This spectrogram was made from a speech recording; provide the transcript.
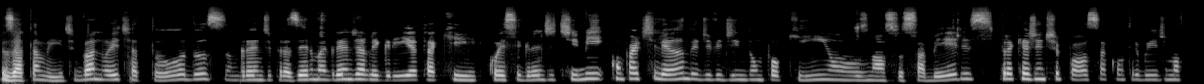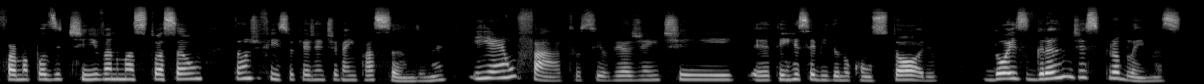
exatamente. Boa noite a todos. Um grande prazer, uma grande alegria estar aqui com esse grande time, compartilhando e dividindo um pouquinho os nossos saberes para que a gente possa contribuir de uma forma positiva numa situação tão difícil que a gente vem passando, né? E é um fato, Silvia, a gente é, tem recebido no consultório dois grandes problemas.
